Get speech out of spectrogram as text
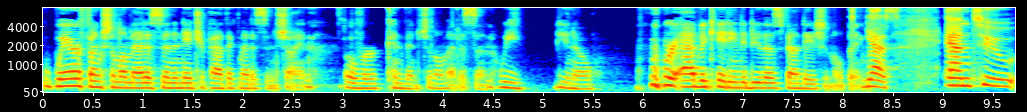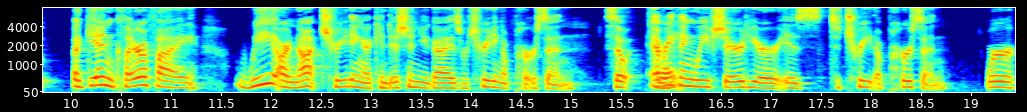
where functional medicine and naturopathic medicine shine over conventional medicine. We you know we're advocating to do those foundational things. Yes. And to again clarify we are not treating a condition you guys we're treating a person so everything right. we've shared here is to treat a person. We're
